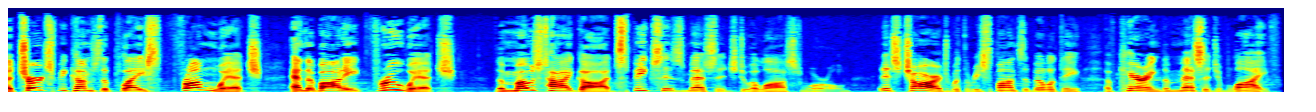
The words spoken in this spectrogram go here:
a church becomes the place from which and the body through which the Most High God speaks His message to a lost world. It is charged with the responsibility of carrying the message of life.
